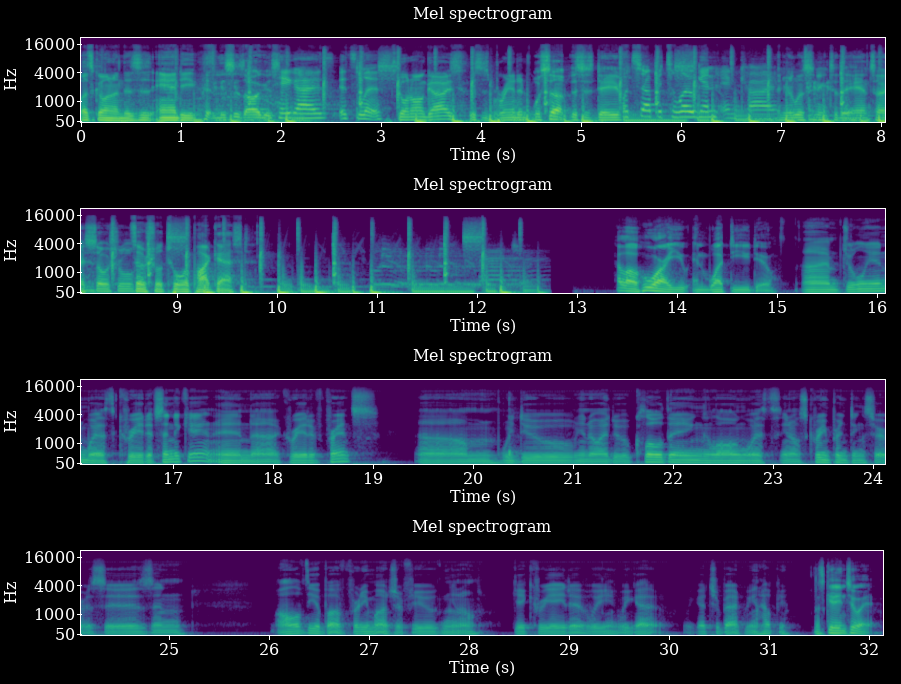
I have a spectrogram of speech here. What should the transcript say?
What's going on? This is Andy. this is August. Hey guys, it's Liz. What's going on, guys? This is Brandon. What's up? This is Dave, What's up? It's Logan. And Kai. and you're listening to the Antisocial. Social Tour Podcast. Hello, who are you and what do you do? I'm Julian with Kreative Syndicate and uh, Kreative Prints. Um, we do, you know, I do clothing along with, you know, screen printing services and all of the above, pretty much. If you, you know, get creative, we we got we got your back. We can help you. Let's get into it.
